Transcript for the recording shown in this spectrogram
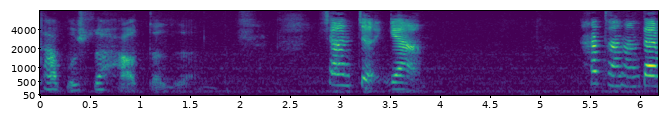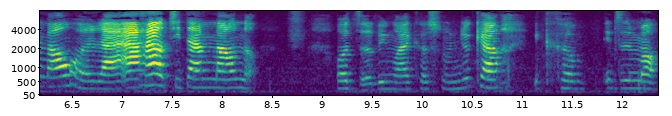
他不是好的人。像怎样？他常常带猫回来啊，还有其他猫呢。我指另外一棵树，你就看到一棵一只猫，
